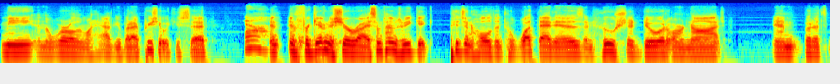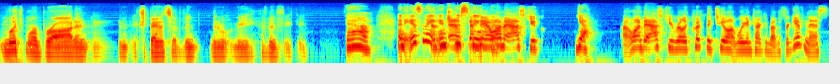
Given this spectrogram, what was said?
me and the world and what have you. But I appreciate what you said. Yeah. And, and forgiveness, you're right. Sometimes we get pigeonholed into what that is and who should do it or not. And but it's much more broad and, and expansive than, than what we may have been thinking. Yeah. And isn't it and, interesting? And Stephanie, that, I want to ask you. Yeah. I wanted to ask you really quickly too where you're talking about the forgiveness,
